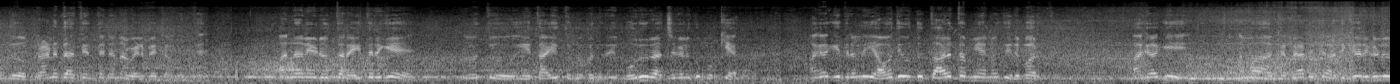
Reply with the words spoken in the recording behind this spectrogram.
ಒಂದು ಪ್ರಾಣದಾತಿ ಅಂತಲೇ ನಾವು ಹೇಳಬೇಕಾಗುತ್ತೆ. ಅನ್ನ ನೀಡುವಂಥ ರೈತರಿಗೆ ಇವತ್ತು ಈ ತಾಯಿ ತುಂಗಭದ್ರಿ ಮೂರು ರಾಜ್ಯಗಳಿಗೂ ಮುಖ್ಯ. ಹಾಗಾಗಿ ಇದರಲ್ಲಿ ಯಾವುದೇ ಒಂದು ತಾರತಮ್ಯ ಅನ್ನೋದು ಇರಬಾರ್ದು. ಹಾಗಾಗಿ ನಮ್ಮ ಕರ್ನಾಟಕ ಅಧಿಕಾರಿಗಳು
